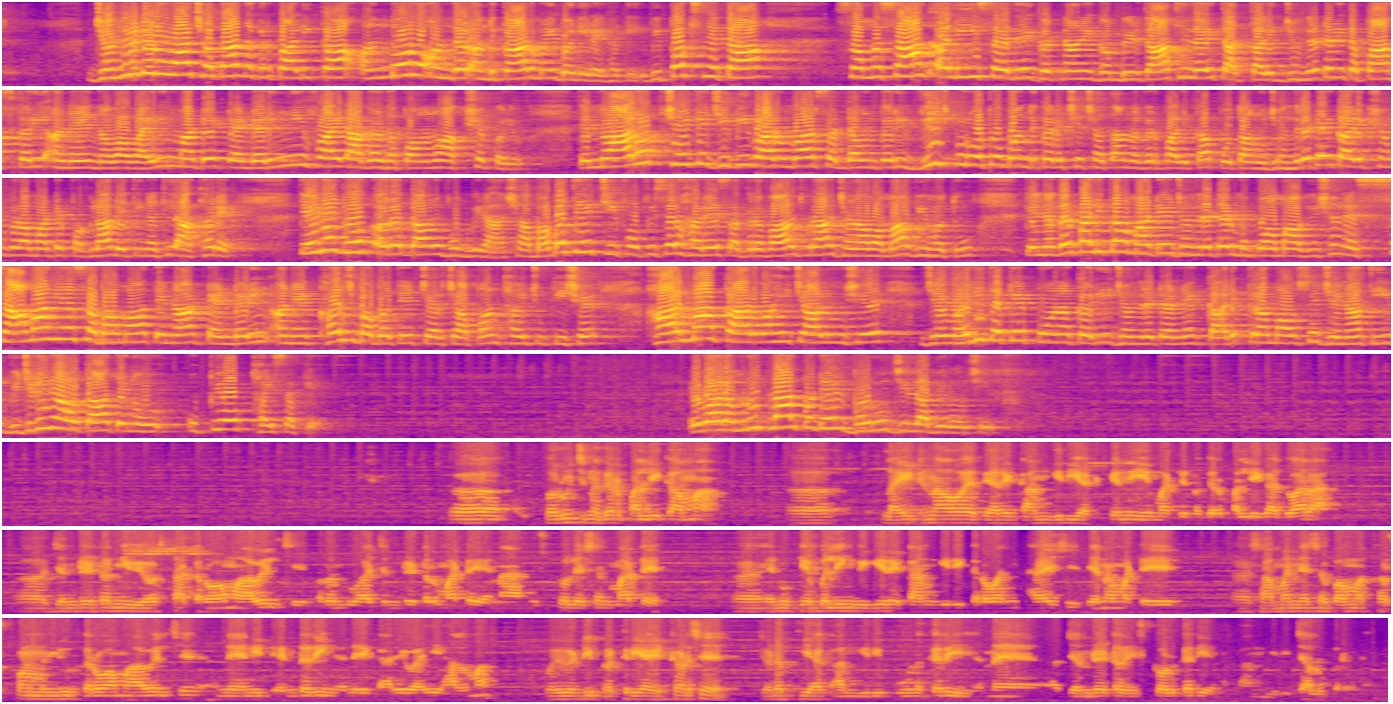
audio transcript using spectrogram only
જનરેટર હોવા છતાં નગરપાલિકા અંદરો અંદર અંધકારમય બની રહી હતી. વિપક્ષ નેતા સમસાદ અલી સૈદે ઘટનાને ગંભીરતાથી લઈ તાત્કાલિક જનરેટરની તપાસ કરી અને નવા વાયરિંગ માટે ટેન્ડરિંગની ફાઇલ આગળ ધપાવવાનો આક્ષેપ કર્યો. તેમનો આરોપ છે કે જીબી વારંવાર શટડાઉન કરી વીજ પુરવઠો બંધ કરે છે છતાં નગરપાલિકા પોતાનું જનરેટર કાર્યક્ષમ કરવા માટે પગલાં લેતી નથી. આખરે તેનો ભોગ અરજદારો ભોગવી રહ્યા છે. આ બાબતે ચીફ ઓફિસર હરેશ અગ્રવાલ દ્વારા જણાવવામાં આવ્યું હતું કે નગરપાલિકા માટે જનરેટર મૂકવામાં આવ્યું છે અને સામાન્ય સભામાં તેના ટેન્ડરિંગ અને ખર્ચ બાબતે ચર્ચા પણ થઈ ચૂકી છે. હાલમાં કાર્યવાહી ચાલુ છે. જે વહેલી તકે પૂર્ણ કરી જનરેટરને કાર્યક્રમ આવશે, જેનાથી વીજળી આવતા તેનો ઉપયોગ થઈ શકે. એવા અમૃતલાલ પટેલ, ભરૂચ જિલ્લા બ્યુરો ચીફ. ભરૂચ નગરપાલિકામાં લાઇટ ના હોય ત્યારે કામગીરી અટકે નહીં, એ માટે નગરપાલિકા દ્વારા જનરેટરની વ્યવસ્થા કરવામાં આવેલ છે. પરંતુ આ જનરેટર માટે, એના ઇન્સ્ટોલેશન માટે એનું કેબલિંગ વગેરે કામગીરી કરવાની થાય છે. તેના માટે સામાન્ય સભામાં ખર્ચ પણ મંજૂર કરવામાં આવેલ છે અને એની ટેન્ડરિંગ અને કાર્યવાહી હાલમાં વહીવટી પ્રક્રિયા હેઠળ છે. ઝડપથી આ કામગીરી પૂર્ણ કરી અને જનરેટર ઇન્સ્ટોલ કરી અને કામગીરી ચાલુ કરવાની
